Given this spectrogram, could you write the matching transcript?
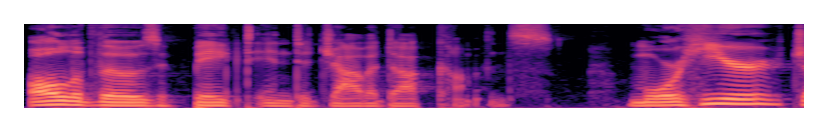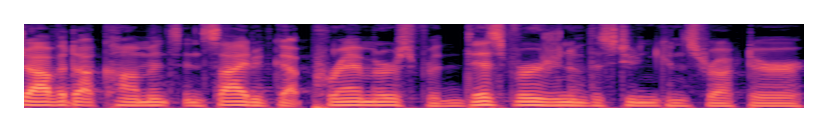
All of those baked into JavaDoc comments. More here, JavaDoc comments. Inside, we've got parameters for this version of the student constructor.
